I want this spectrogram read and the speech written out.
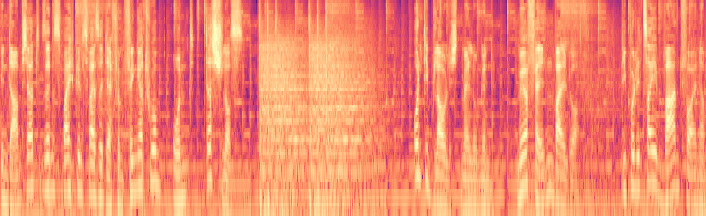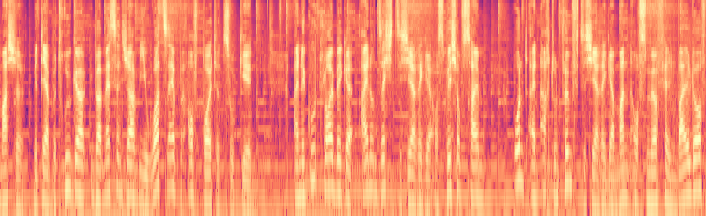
In Darmstadt sind es beispielsweise der Fünffingerturm und das Schloss. Und die Blaulichtmeldungen. Mörfelden-Walldorf. Die Polizei warnt vor einer Masche, mit der Betrüger über Messenger wie WhatsApp auf Beutezug gehen. Eine gutgläubige 61-Jährige aus Bischofsheim und ein 58-jähriger Mann aus Mörfelden-Walldorf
